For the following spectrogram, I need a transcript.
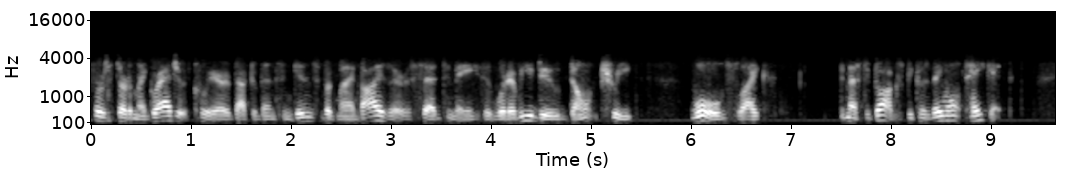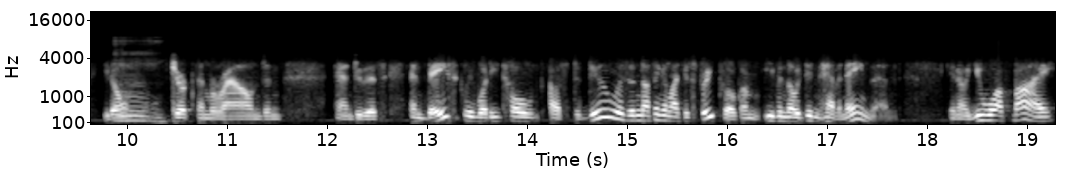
first started my graduate career, Dr. Benson Ginsburg, my advisor, said to me, he said, whatever you do, don't treat wolves like domestic dogs because they won't take it. You don't mm. jerk them around and and do this. And basically, what he told us to do was a Nothing like Life is Free program, even though it didn't have a name then. You know, you walk by,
